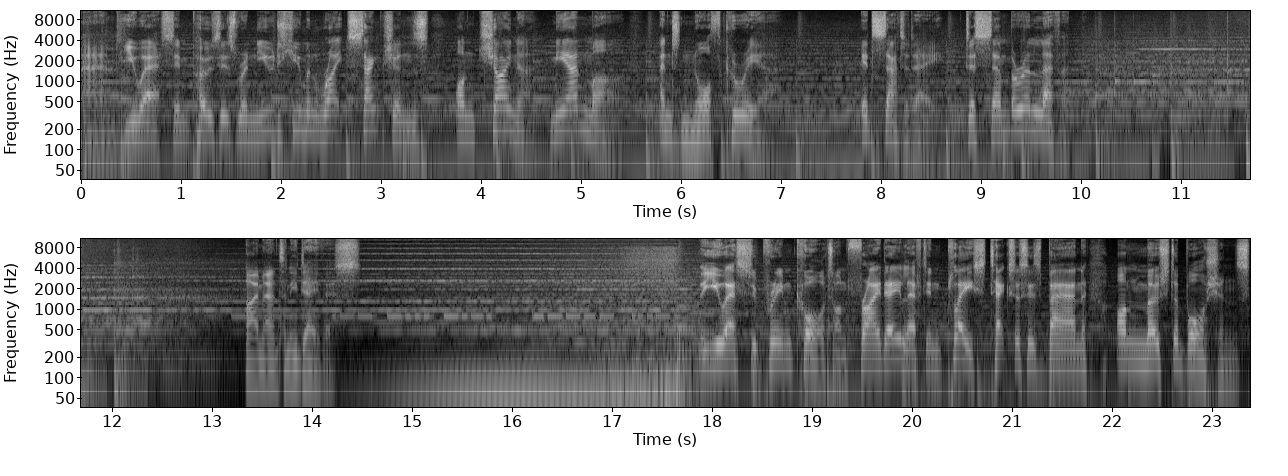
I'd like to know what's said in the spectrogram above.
And US imposes renewed human rights sanctions on China, Myanmar, and North Korea. It's Saturday, December 11. I'm Anthony Davis. The U.S. Supreme Court on Friday left in place Texas's ban on most abortions,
